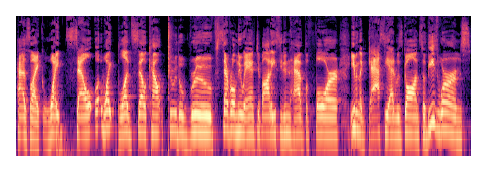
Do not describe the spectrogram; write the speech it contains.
has like white cell white blood cell count through the roof several new antibodies he didn't have before even the gas he had was gone. So these worms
